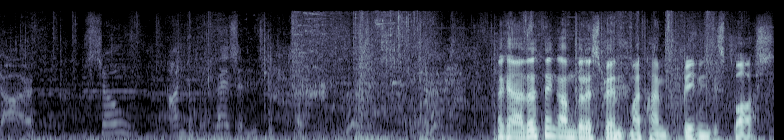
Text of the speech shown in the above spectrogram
Are so unpleasant. Okay, I don't think I'm to spend my time beating this boss.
